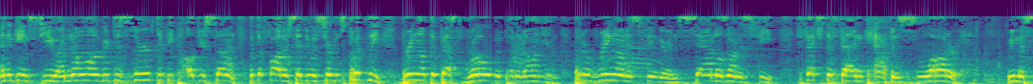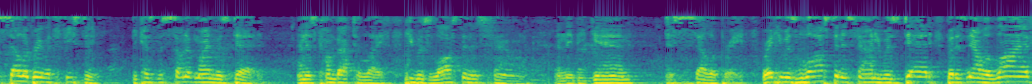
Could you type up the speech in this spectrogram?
and against you. I no longer deserve to be called your son. But the father said to his servants, Quickly, bring out the best robe and put it on him. Put a ring on his finger and sandals on his feet. Fetch the fattened calf and slaughter it. We must celebrate with feasting because the son of mine was dead and has come back to life. He was lost and is found. And they began to celebrate. Right? He was lost and is found. He was dead, but is now alive.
